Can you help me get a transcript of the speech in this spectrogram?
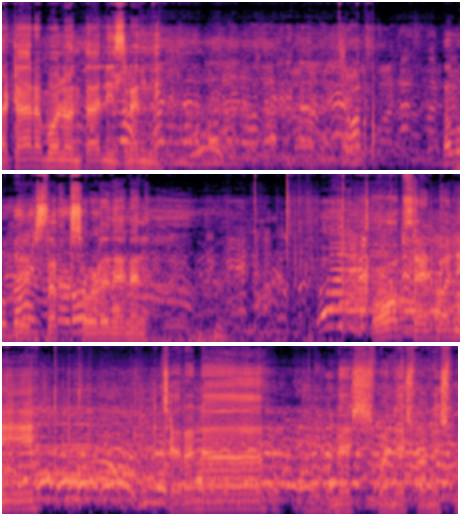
اٹھارہ بال انتالیس رن دی۔ دیر سخت سوڑا دینن۔ اوپ سیٹ بانی چرنا۔ نشو نشو نشو۔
